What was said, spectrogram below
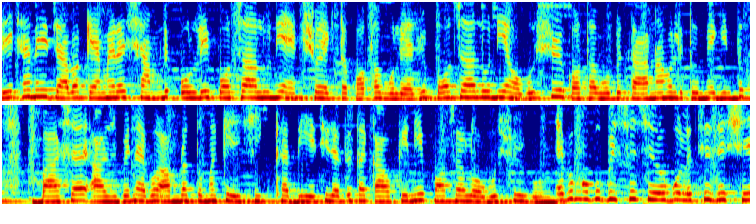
যেখানেই যাবা ক্যামেরার সামনে পড়লেই পচা আলু নিয়ে একশো একটা কথা বলে আসবে। পচা আলু নিয়ে অবশ্যই কথা বলবে, তা না হলে তুমি কিন্তু বাসায় আসবে না এবং আমরা তোমাকে এই শিক্ষা দিয়েছি যাতে তা কাউকে নিয়ে পচা আলু অবশ্যই বলবে এবং অপু বিশ্বাস সেও বলেছে যে সে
